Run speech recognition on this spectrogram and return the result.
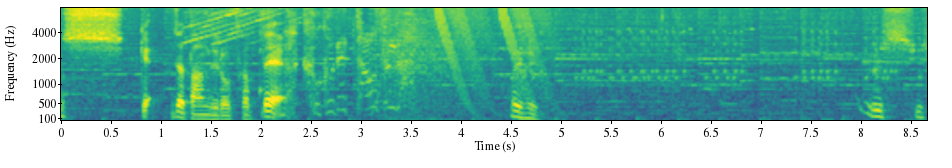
よし。OK。じゃあ炭治郎を使って、はいはい。よしよし。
